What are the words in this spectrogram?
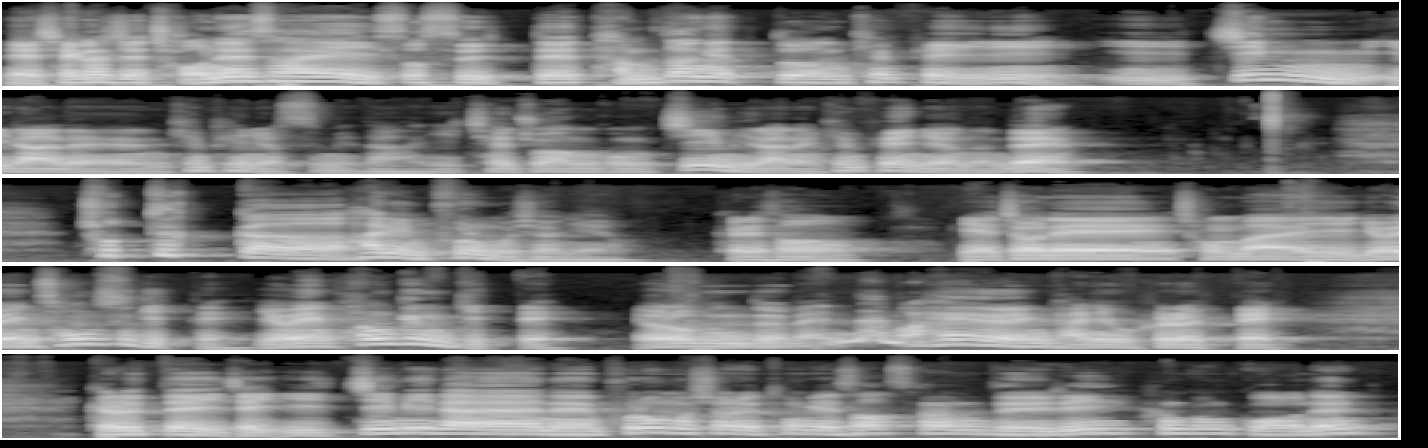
네, 제가 이제 전 회사에 있었을 때 담당했던 캠페인이 이 찜이라는 캠페인이었습니다. 이 제주항공 찜이라는 캠페인이었는데 초특가 할인 프로모션이에요. 그래서 예전에 정말 이 여행 성수기 때, 여행 황금기 때, 여러분들 맨날 막 해외여행 다니고 그럴 때, 그럴 때 이제 이 찜이라는 프로모션을 통해서 사람들이 항공권을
